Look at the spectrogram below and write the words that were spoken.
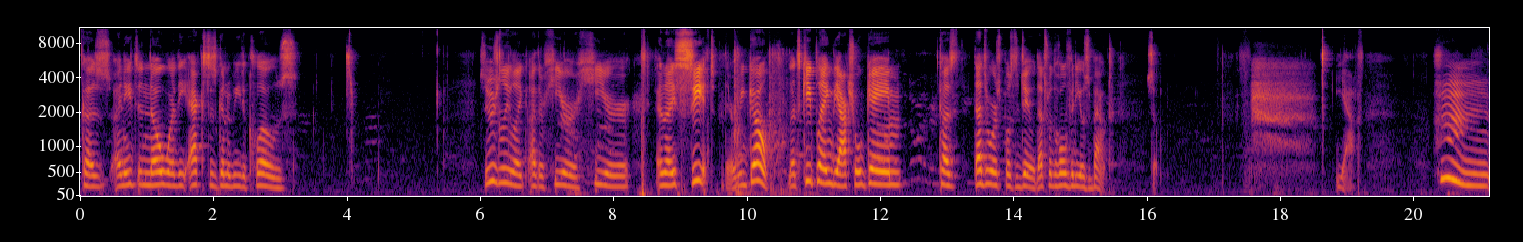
because I need to know where the X is going to be to close. It's usually like either here or here, and I see it. There we go. Let's keep playing the actual game because that's what we're supposed to do. That's what the whole video is about. So, yeah. Hmm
